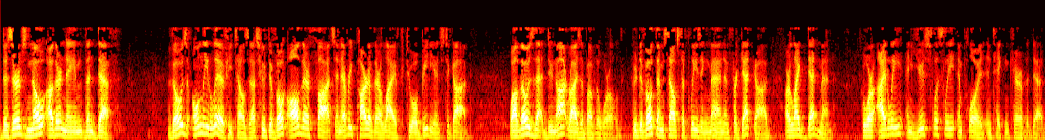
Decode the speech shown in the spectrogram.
deserves no other name than death. Those only live, he tells us, who devote all their thoughts and every part of their life to obedience to God. While those that do not rise above the world, who devote themselves to pleasing men and forget God, are like dead men, who are idly and uselessly employed in taking care of the dead.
